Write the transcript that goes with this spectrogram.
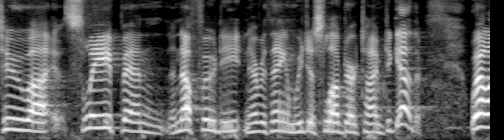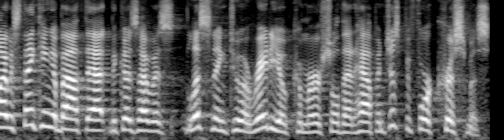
to uh, sleep and enough food to eat and everything, and we just loved our time together. Well, I was thinking about that because I was listening to a radio commercial that happened just before Christmas.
